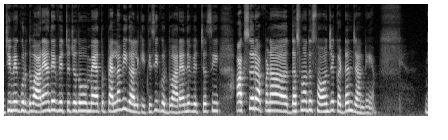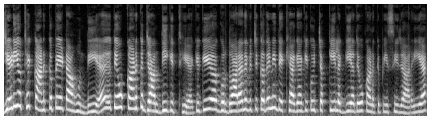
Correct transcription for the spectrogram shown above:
ਜਿਵੇਂ ਗੁਰਦੁਆਰਿਆਂ ਦੇ ਵਿੱਚ ਜਦੋਂ ਮੈਂ ਤੋਂ ਪਹਿਲਾਂ ਵੀ ਗੱਲ ਕੀਤੀ ਸੀ ਗੁਰਦੁਆਰਿਆਂ ਦੇ ਵਿੱਚ ਅਸੀਂ ਅਕਸਰ ਆਪਣਾ ਦਸਵਾਂ ਦਸੌਂਜ ਕੱਢਣ ਜਾਂਦੇ ਹਾਂ। ਜਿਹੜੀ ਉੱਥੇ ਕਣਕ ਭੇਟਾ ਹੁੰਦੀ ਹੈ ਤੇ ਉਹ ਕਣਕ ਜਾਂਦੀ ਕਿੱਥੇ ਹੈ? ਕਿਉਂਕਿ ਗੁਰਦੁਆਰਿਆਂ ਦੇ ਵਿੱਚ ਕਦੇ ਨਹੀਂ ਦੇਖਿਆ ਗਿਆ ਕਿ ਕੋਈ ਚੱਕੀ ਲੱਗੀ ਹੈ ਤੇ ਉਹ ਕਣਕ ਪੀਸੀ ਜਾ ਰਹੀ ਹੈ।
